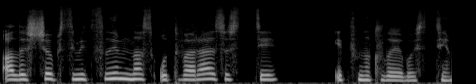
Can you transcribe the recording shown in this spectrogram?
але щоб зміцнив нас у тверезості і цнотливості.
